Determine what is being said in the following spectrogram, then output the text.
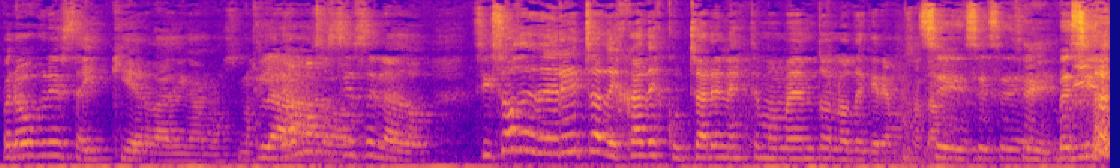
progres e izquierda, digamos. Nos Claro. hacia ese lado. Si sos de derecha, deja de escuchar en este momento, no te queremos acá. Sí, sí, sí. Sí. Besitos.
